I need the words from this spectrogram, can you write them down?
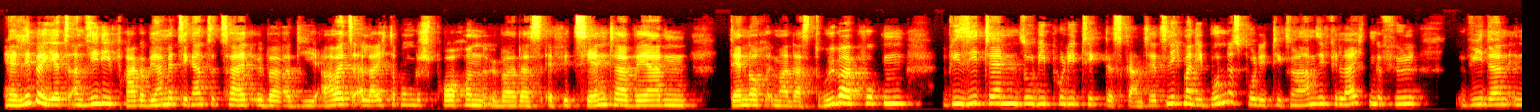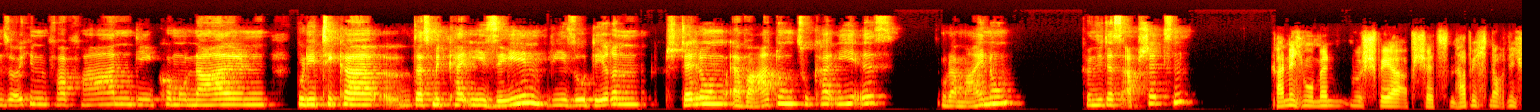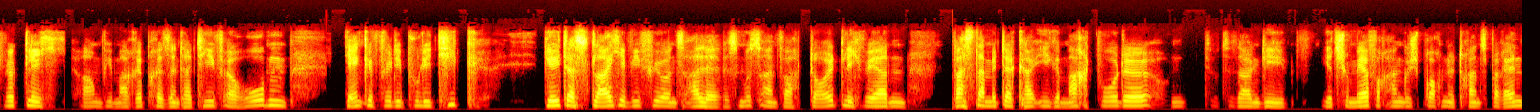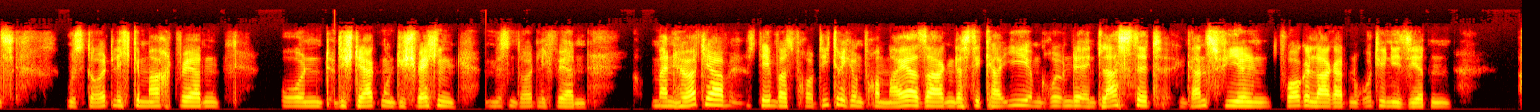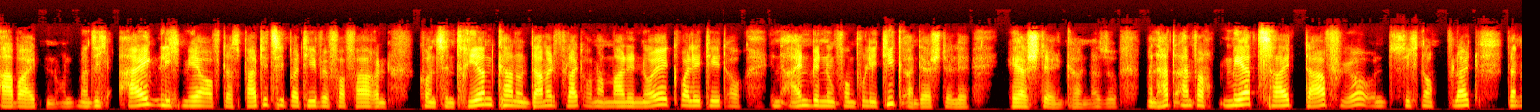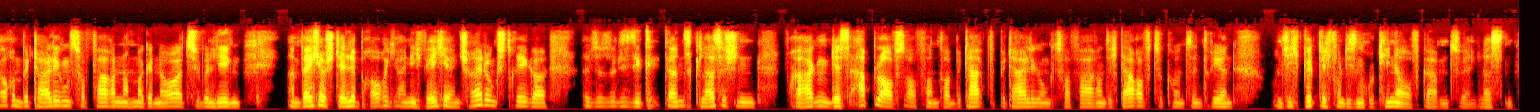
Herr Libbe, jetzt an Sie die Frage. Wir haben jetzt die ganze Zeit über die Arbeitserleichterung gesprochen, über das effizienter werden, dennoch immer das drüber gucken. Wie sieht denn so die Politik das Ganze? Jetzt nicht mal die Bundespolitik, sondern haben Sie vielleicht ein Gefühl, wie dann in solchen Verfahren die kommunalen Politiker äh, das mit KI sehen, wie so deren Stellung, Erwartung zu KI ist oder Meinung? Können Sie das abschätzen? Kann ich im Moment nur schwer abschätzen. Habe ich noch nicht wirklich irgendwie mal repräsentativ erhoben. Ich denke, für die Politik gilt das Gleiche wie für uns alle. Es muss einfach deutlich werden, was da mit der KI gemacht wurde und sozusagen die jetzt schon mehrfach angesprochene Transparenz muss deutlich gemacht werden und die Stärken und die Schwächen müssen deutlich werden. Man hört ja dem, was Frau Dietrich und Frau Meier sagen, dass die KI im Grunde entlastet in ganz vielen vorgelagerten, routinisierten Arbeiten und man sich eigentlich mehr auf das partizipative Verfahren konzentrieren kann und damit vielleicht auch nochmal eine neue Qualität auch in Einbindung von Politik an der Stelle herstellen kann. Also man hat einfach mehr Zeit dafür und sich noch vielleicht dann auch im Beteiligungsverfahren nochmal genauer zu überlegen, an welcher Stelle brauche ich eigentlich welche Entscheidungsträger. Also so diese ganz klassischen Fragen des Ablaufs auch vom, vom Beteiligungsverfahren, sich darauf zu konzentrieren und sich wirklich von diesen Routineaufgaben zu entlasten.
